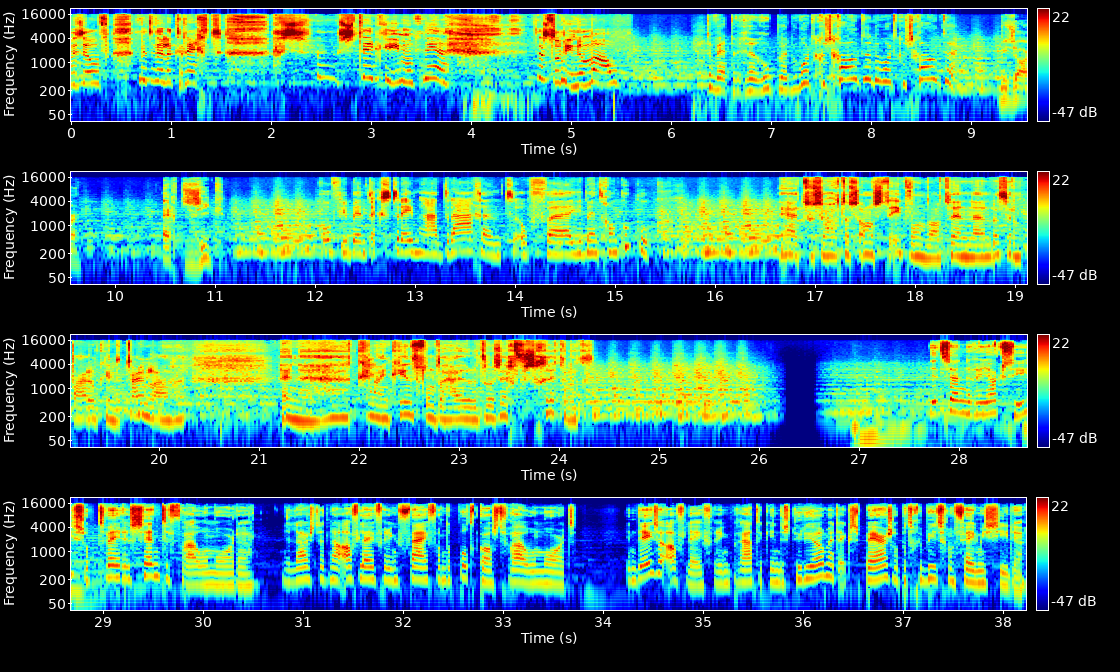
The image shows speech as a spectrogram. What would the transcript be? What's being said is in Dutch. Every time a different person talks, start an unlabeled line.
mezelf, met welk recht steek je iemand neer? Dat is toch niet normaal?
Toen werd er geroepen, er wordt geschoten, er wordt geschoten.
Bizar. Echt ziek.
Of je bent extreem haatdragend of uh, je bent gewoon koekoek.
Ja, toen zag ik dat ze allemaal steekwonden had en uh, dat er een paar ook in de tuin lagen. En uh, een klein kind stond te huilen. Het was echt verschrikkelijk.
Dit zijn de reacties op twee recente vrouwenmoorden. Je luistert naar aflevering 5 van de podcast Vrouwenmoord. In deze aflevering praat ik in de studio met experts op het gebied van femicide.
